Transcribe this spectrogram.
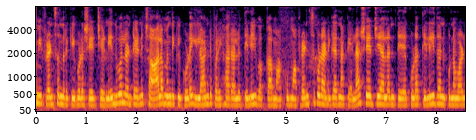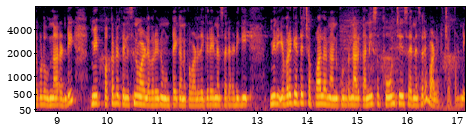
మీ ఫ్రెండ్స్ అందరికీ కూడా షేర్ చేయండి. ఎందువల్ల అంటే అండి చాలామందికి కూడా ఇలాంటి పరిహారాలు తెలియవక్క. మాకు మా ఫ్రెండ్స్ కూడా అడిగారు నాకు ఎలా షేర్ చేయాలని కూడా తెలియదు అనుకున్న వాళ్ళు కూడా ఉన్నారండి. మీకు పక్కన తెలిసిన వాళ్ళు ఎవరైనా ఉంటే కనుక వాళ్ళ దగ్గరైనా సరే అడిగి మీరు ఎవరికైతే చెప్పాలని అనుకుంటున్నారు కనీసం ఫోన్ చేసి అయినా సరే వాళ్ళకి చెప్పండి.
